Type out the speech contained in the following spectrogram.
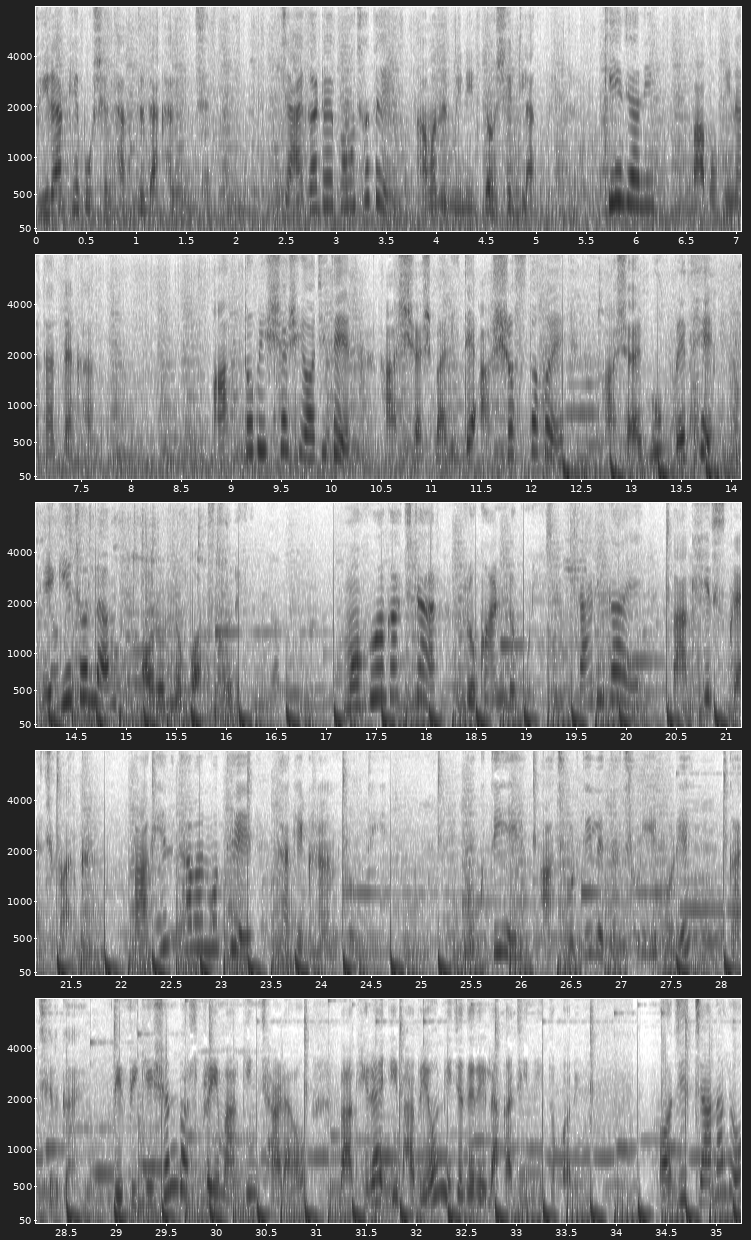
ভিরাকে বসে থাকতে দেখা গেছে। জায়গাটায় পৌঁছতে আমাদের মিনিট দশেক লাগবে। কে জানি, পাবো কিনা তার দেখা। আত্মবিশ্বাসী অজিতের আশ্বাস বাণীতে আশ্বস্ত হয়ে আশায় বুক বেঁধে এগিয়ে চললাম অরণ্য পথ ধরে। মহুয়া গাছটার প্রকাণ্ড মুড়ি, তারই গায়ে বাঘের স্ক্র্যাচ মার্ক বাঘের থাবার মধ্যে থাকে ঘ্রাণ গ্রন্থি মুখ দিয়ে আছড় দিলে তা ছড়িয়ে পড়ে গাছের গায়ে। ডেফিকেশন বা স্প্রে মার্কিং ছাড়াও বাঘেরা এভাবেও নিজেদের এলাকা চিহ্নিত করে। অজিত জানালো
